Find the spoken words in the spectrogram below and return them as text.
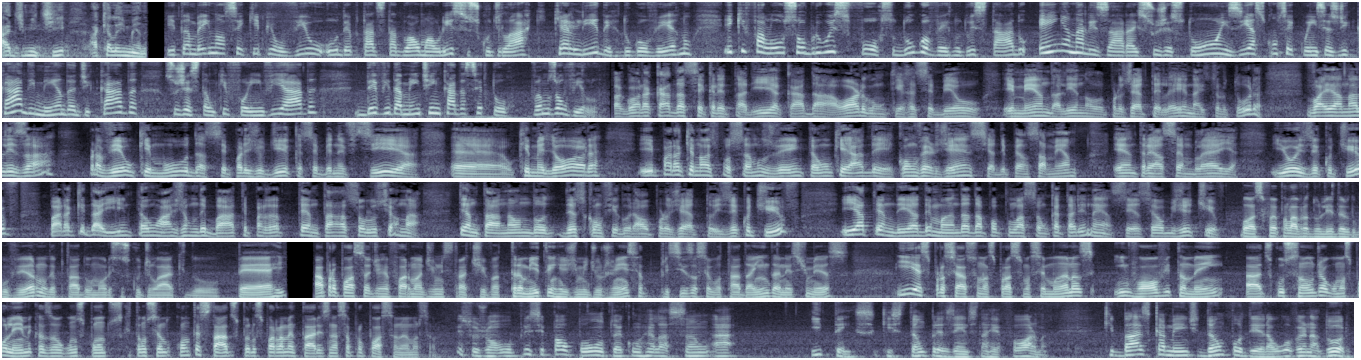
admitir aquela emenda. E também nossa equipe ouviu o deputado estadual Maurício Scudilar, que é líder do governo e que falou sobre o esforço do governo do estado em analisar as sugestões e as consequências de cada emenda, de cada sugestão que foi enviada, devidamente em cada setor. Vamos ouvi-lo. Agora, cada secretaria, cada órgão que recebeu emenda ali no projeto de lei, na estrutura, vai analisar para ver o que muda, se prejudica, se beneficia, é, o que melhora, e para que nós possamos ver então o que há de convergência de pensamento entre a Assembleia e o Executivo, para que daí então haja um debate para tentar solucionar. Tentar não desconfigurar o projeto do Executivo e atender a demanda da população catarinense. Esse é o objetivo. Bom, essa foi a palavra do líder do governo, o deputado Maurício Scudilarc, do PR. A proposta de reforma administrativa tramita em regime de urgência, precisa ser votada ainda neste mês. E esse processo nas próximas semanas envolve também a discussão de algumas polêmicas, alguns pontos que estão sendo contestados pelos parlamentares nessa proposta, né, Marcelo? Isso, João. O principal ponto é com relação a itens que estão presentes na reforma, que basicamente dão poder ao governador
